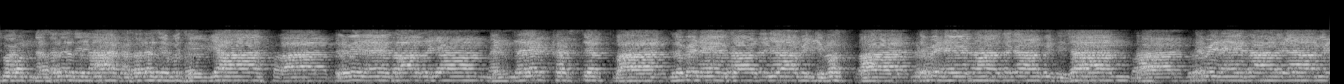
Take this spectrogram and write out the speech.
सुवर्णसरति नागसरति पृथिव्या स्वाद्रविणे साधयाम्यन्तरिक्षस्य स्वाद्रविणे साधयामि दिवस्वाद्रविणे साधयामि दिशान् स्वाद्रविणे साधयामि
